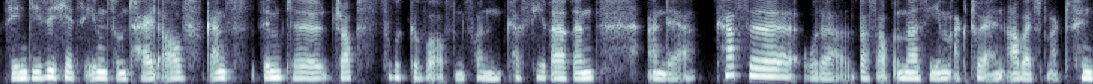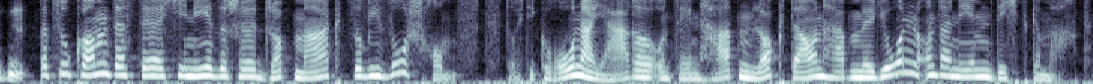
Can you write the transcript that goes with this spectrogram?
sehen die sich jetzt eben zum Teil auf ganz simple Jobs zurückgeworfen, von Kassiererin an der Kasse oder was auch immer sie im aktuellen Arbeitsmarkt finden. Dazu kommt, dass der chinesische Jobmarkt sowieso schrumpft. Durch die Corona-Jahre und den harten Lockdown haben Millionen Unternehmen dicht gemacht.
